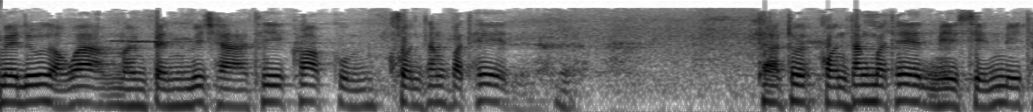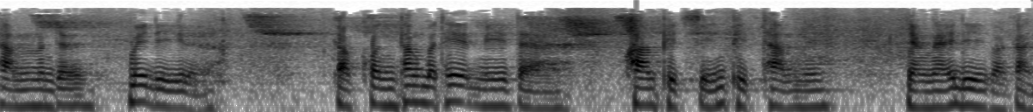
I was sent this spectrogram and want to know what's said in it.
ไม่รู้หรอกว่ามันเป็นวิชาที่ครอบคลุมคนทั้งประเทศ ถ้าทุกคนทั้งประเทศมีศีลมีธรรมมันจะไม่ดีเหรอกับคนทั้งประเทศมีแต่ความผิดศีลผิดธรรมนี่อย่างไหนดีกว่ากัน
